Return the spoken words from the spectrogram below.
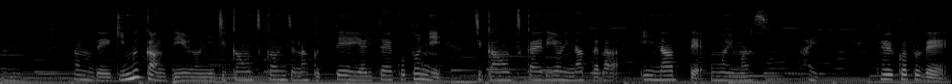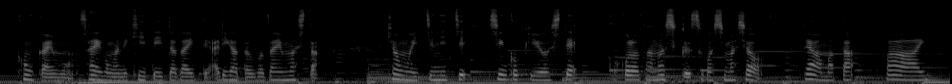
うん、なので義務感っていうのに時間を使うんじゃなくてやりたいことに時間を使えるようになったらいいなって思います。はい、ということで今回も最後まで聞いていただいてありがとうございました。今日も一日深呼吸をして心楽しく過ごしましょう。ではまた。バイ。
